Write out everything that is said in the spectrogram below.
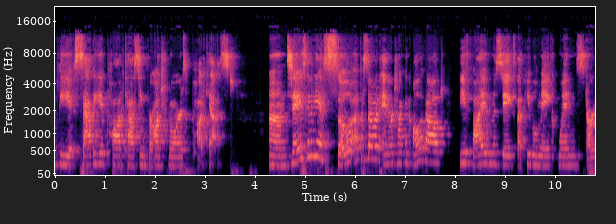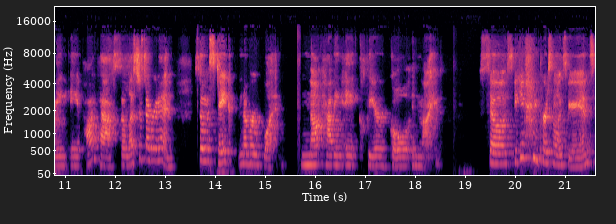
the Savvy Podcasting for Entrepreneurs podcast. Um, today is going to be a solo episode, and we're talking all about the five mistakes that people make when starting a podcast. So let's just dive right in. So, mistake number one not having a clear goal in mind. So, speaking from personal experience,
